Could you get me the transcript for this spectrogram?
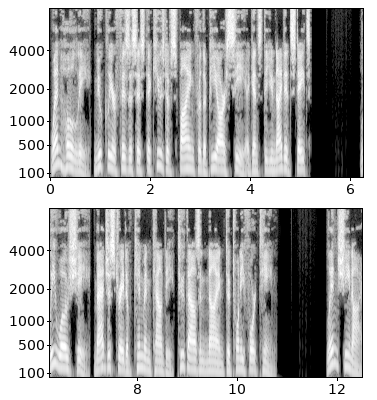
Wen Ho Lee, nuclear physicist accused of spying for the PRC against the United States Li Wo-shi, Magistrate of Kinmen County 2009 2014. Lin Xinai,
